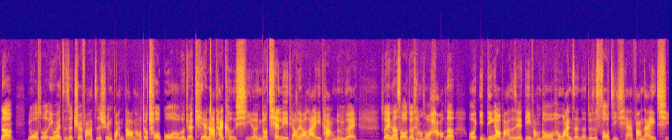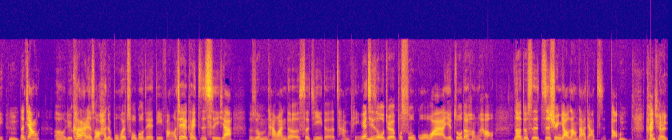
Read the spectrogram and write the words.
那如果说因为只是缺乏资讯管道，然后就错过了，我就觉得天哪，太可惜了。你都千里迢迢来一趟，对不对？所以那时候就想说，好，那我一定要把这些地方都很完整的，就是收集起来放在一起。嗯，那这样。呃，旅客来的时候，他就不会错过这些地方，而且也可以支持一下，就是我们台湾的设计的产品。因为其实我觉得不输国外啊，也做得很好。那就是资讯要让大家知道。嗯，看起来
